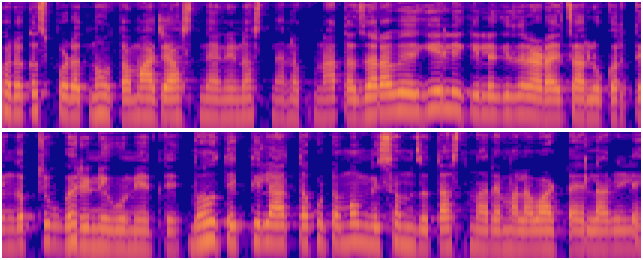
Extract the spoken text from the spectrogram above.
फरकच पडत नव्हता माझ्या असण्याने नसण्यानं. पण आता जरा वेळ गेली की लगेच रडाय चालू करते गपचूप घरी निघून येते. बहुतेक तिला आता कुठं मम्मी समजत असणार आहे मला वाटायला लागले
